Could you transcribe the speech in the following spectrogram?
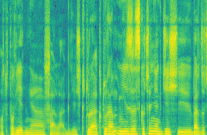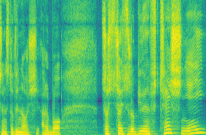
odpowiednia fala gdzieś, która, która mnie z zaskoczenia gdzieś y, bardzo często wynosi. Albo coś, coś zrobiłem wcześniej,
